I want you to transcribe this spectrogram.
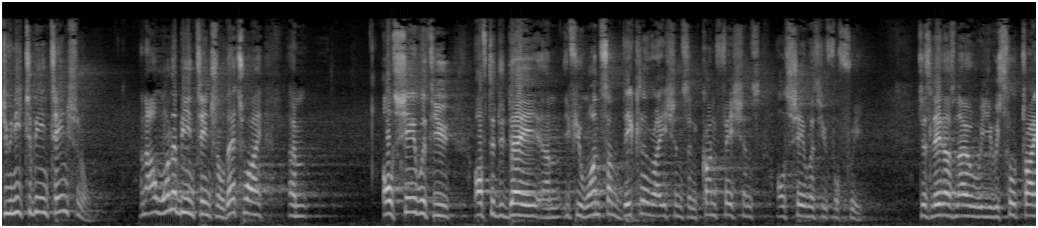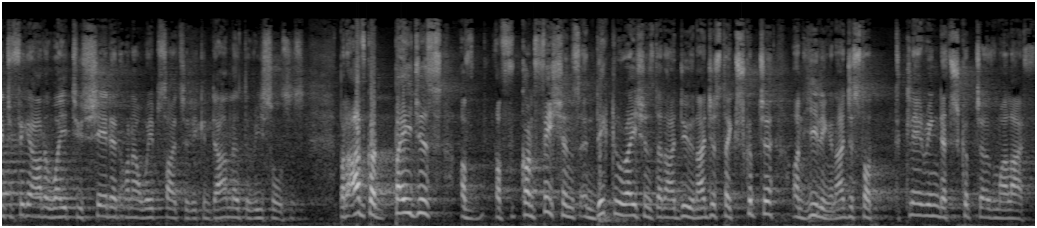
You need to be intentional. And I want to be intentional. That's why um, I'll share with you after today, um, if you want some declarations and confessions, I'll share with you for free. Just let us know. We, we're still trying to figure out a way to share that on our website so you can download the resources. But I've got pages of, of confessions and declarations that I do, and I just take scripture on healing and I just start declaring that scripture over my life.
